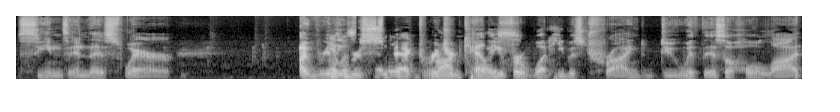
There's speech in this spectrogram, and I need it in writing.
scenes in this where i really respect really richard kelly choice. for what he was trying to do with this a whole lot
